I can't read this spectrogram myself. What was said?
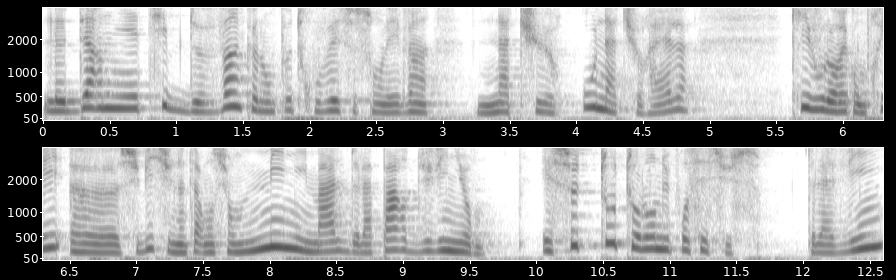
Le dernier type de vin que l'on peut trouver, ce sont les vins nature ou naturels, qui, vous l'aurez compris, euh, subissent une intervention minimale de la part du vigneron. Et ce, tout au long du processus de la vigne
